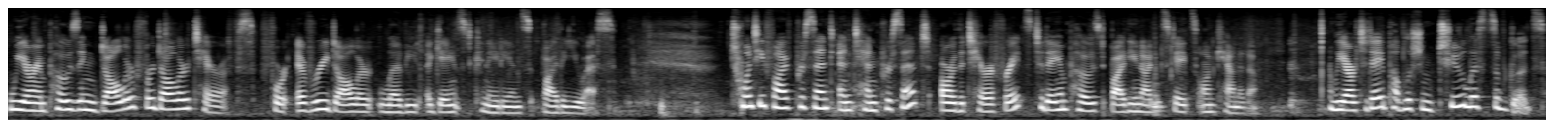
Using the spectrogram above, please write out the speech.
We are imposing dollar for dollar tariffs for every dollar levied against Canadians by the U.S. 25% and 10% are the tariff rates today imposed by the United States on Canada. We are today publishing two lists of goods.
